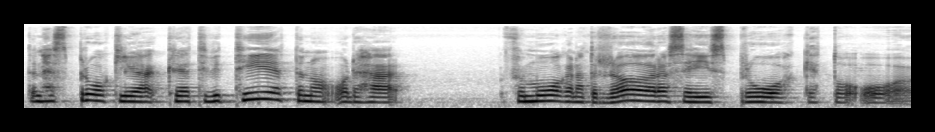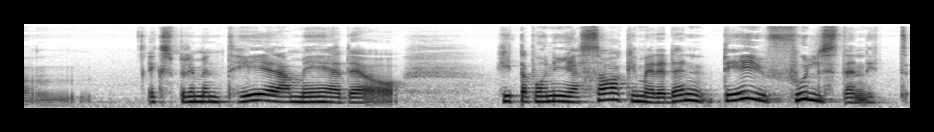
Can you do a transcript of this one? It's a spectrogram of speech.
den här språkliga kreativiteten och, och det här förmågan att röra sig i språket och, och experimentera med det och hitta på nya saker med det, den, det är ju fullständigt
